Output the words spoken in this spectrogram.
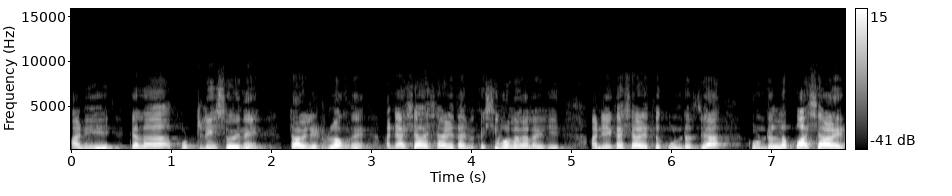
आणि त्याला कुठलीही सोय नाही टॉयलेट ब्लॉक नाही. आणि अशा शाळेत आम्ही कशी मुलं घालायची? आणि एका शाळेत कुंडलच्या कुंडलला पाच शाळा आहेत.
